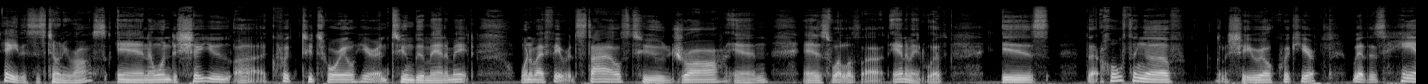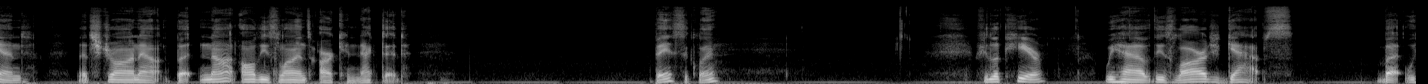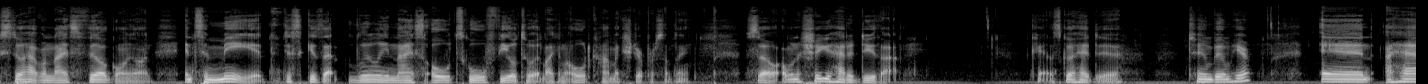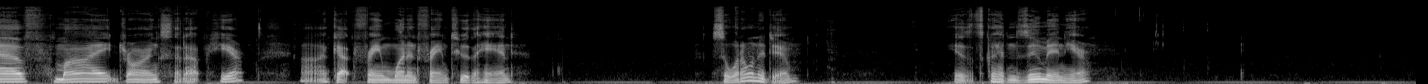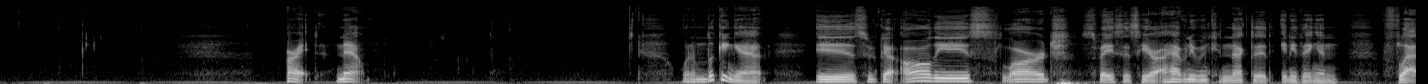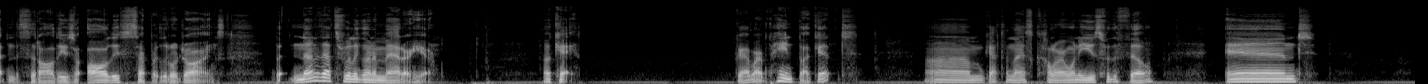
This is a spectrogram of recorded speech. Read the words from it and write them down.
Hey, this is Tony Ross, and I wanted to show you a quick tutorial here in Toon Boom Animate. One of my favorite styles to draw in, as well as uh, animate with, is that whole thing of, I'm going to show you real quick here. We have this hand that's drawn out, but not all these lines are connected. Basically, if you look here, we have these large gaps but we still have a nice feel going on. And to me, it just gives that really nice old school feel to it, like an old comic strip or something. So I want to show you how to do that. Okay, let's go ahead to Toon Boom here. And I have my drawing set up here. Uh, I've got frame one and frame two of the hand. So what I want to do is let's go ahead and zoom in here. All right, now, what I'm looking at is we've got all these large spaces here. I haven't even connected anything and flattened this at all. These are all these separate little drawings, but none of that's really going to matter here. Okay, grab our paint bucket. Um, got the nice color I want to use for the fill. And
